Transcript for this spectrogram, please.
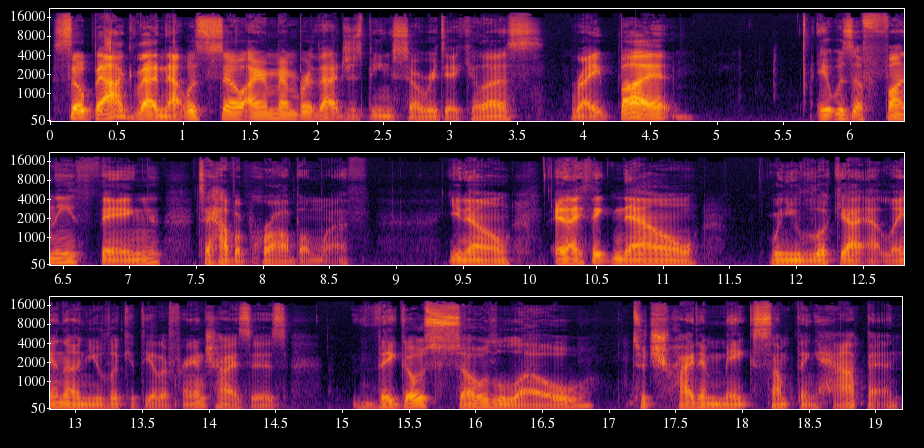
So back then, that was so, I remember that just being so ridiculous, right? But it was a funny thing to have a problem with, you know? And I think now, when you look at Atlanta and you look at the other franchises, they go so low to try to make something happen.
